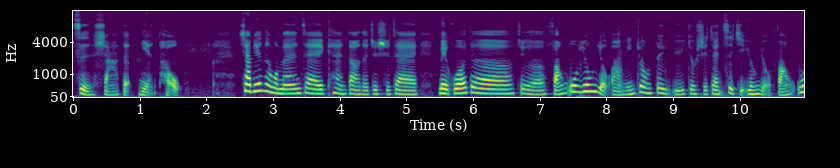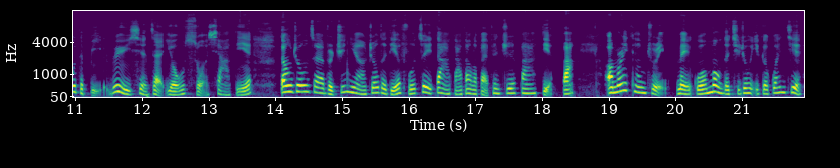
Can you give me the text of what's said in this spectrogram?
自杀的念头。下边呢，我们再看到的，就是在美国的这个房屋拥有啊，民众对于就是在自己拥有房屋的比率现在有所下跌，当中在 Virginia 州的跌幅最大，达到了百分之八点八。American Dream 美国梦的其中一个关键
